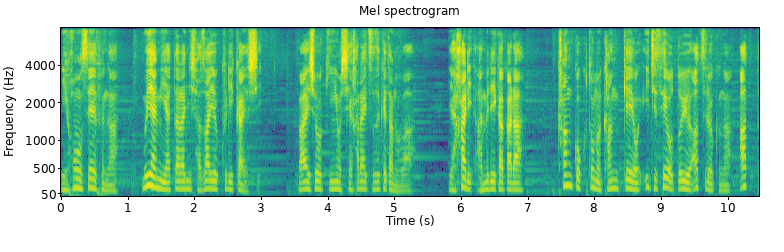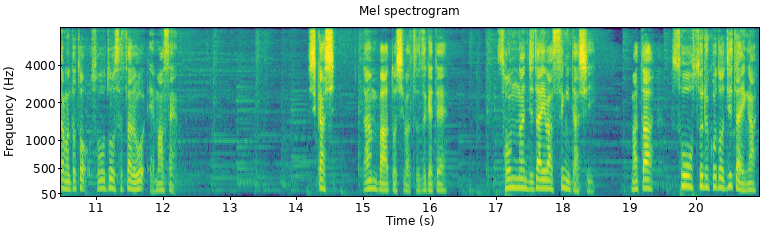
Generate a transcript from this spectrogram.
日本政府がむやみやたらに謝罪を繰り返し、賠償金を支払い続けたのは、やはりアメリカから韓国との関係を維持せよという圧力があったのだと想像せざるを得ません。しかし、ランバート氏は続けて、そんな時代は過ぎたし、またそうすること自体が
